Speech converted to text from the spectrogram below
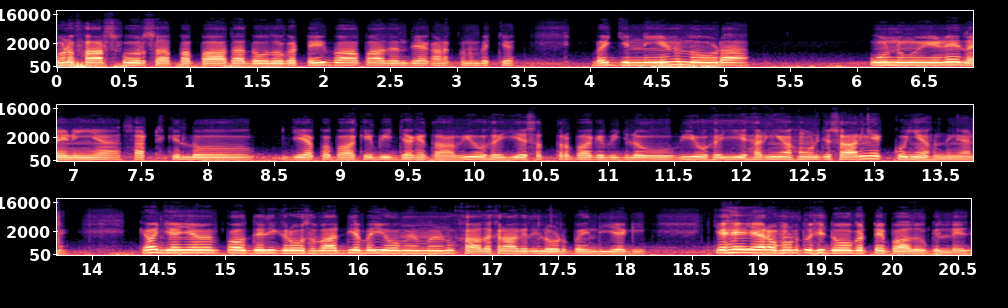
ਹੁਣ ਫਾਰਸ ਫੋਰਸ ਆਪਾਂ ਪਾ ਤਾਂ ਦੋ ਦੋ ਗੱਟੇ ਵੀ ਪਾ ਪਾ ਦਿੰਦੇ ਆ ਕਣਕ ਨੂੰ ਵਿੱਚ। ਬਈ ਜਿੰਨੀ ਇਹਨੂੰ ਲੋੜ ਆ ਉਹਨੂੰ ਇਹਨੇ ਲੈਣੀ ਆ 60 ਕਿਲੋ, ਜੇ ਆਪਾਂ ਪਾ ਕੇ ਬੀਜਾਂਗੇ ਤਾਂ ਵੀ ਉਹੀ ਜੀ 70 ਪਾ ਕੇ ਬੀਜ ਲਓ, ਉਹ ਵੀ ਉਹੀ ਜੀ ਹਰੀਆਂ ਹੋਣ ਚ ਸਾਰੀਆਂ ਇੱਕੋ ਜਿਹੀਆਂ ਹੁੰਦੀਆਂ ਨੇ। ਕਿਉਂ ਜਿਵੇਂ ਜਿਵੇਂ ਪੌਦੇ ਦੀ ਗਰੋਥ ਵੱਧਦੀ ਆ ਬਈ, ਉਵੇਂ ਉਵੇਂ ਉਹਨੂੰ ਖਾਦ ਖਰਾਕ ਦੀ ਲੋੜ ਪੈਂਦੀ ਹੈਗੀ। ਚਾਹੇ ਯਾਰ ਹੁਣ ਤੁਸੀਂ ਦੋ ਗੱਟੇ ਪਾ ਦਿਓ ਕਿੱਲੇ ਦੇ,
